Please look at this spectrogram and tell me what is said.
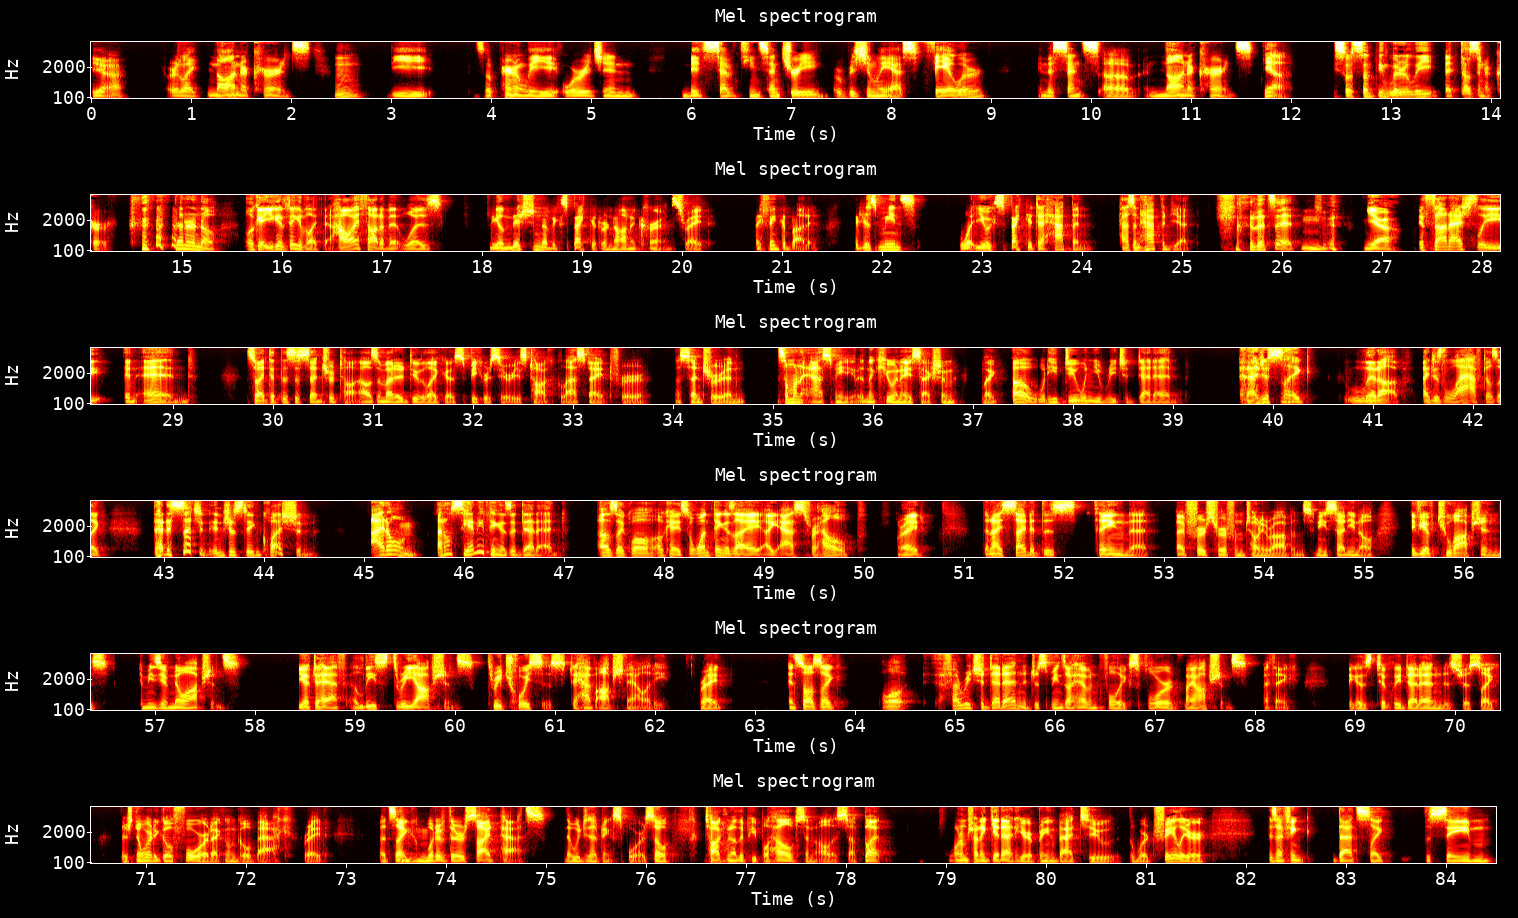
Yeah. Or like non occurrence. Mm. The so apparently origin mid 17th century originally as failure in the sense of non occurrence. Yeah. So something literally that doesn't occur. no, no, no. Okay, you can think of it like that. How I thought of it was the omission of expected or non occurrence, right? I think about it. It just means what you expected to happen hasn't happened yet. That's it. Mm. Yeah. it's not actually an end. So I did this Accenture talk. I was invited to do like a speaker series talk last night for Accenture. And someone asked me in the Q&A section, like, oh, what do you do when you reach a dead end? And I just like lit up. I just laughed. I was like, that is such an interesting question. I don't hmm. I don't see anything as a dead end. I was like, well, okay, so one thing is I I asked for help, right? Then I cited this thing that I first heard from Tony Robbins and he said, you know, if you have two options, it means you have no options. You have to have at least three options, three choices to have optionality, right? And so I was like, well, if I reach a dead end, it just means I haven't fully explored my options, I think. Because typically dead end is just like there's nowhere to go forward. I can go back, right? That's like, mm-hmm. what if there are side paths that we just have to explore? So talking to other people helps and all this stuff. But what I'm trying to get at here, bringing back to the word failure, is I think that's like the same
